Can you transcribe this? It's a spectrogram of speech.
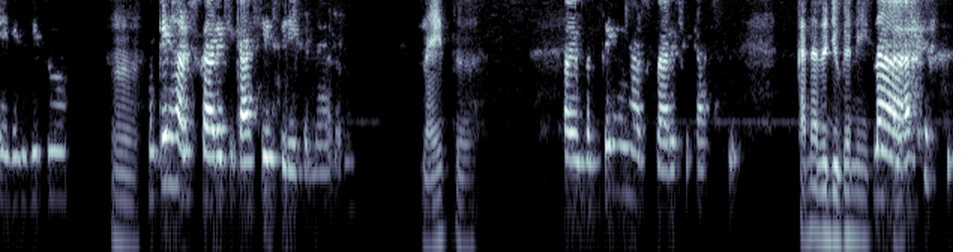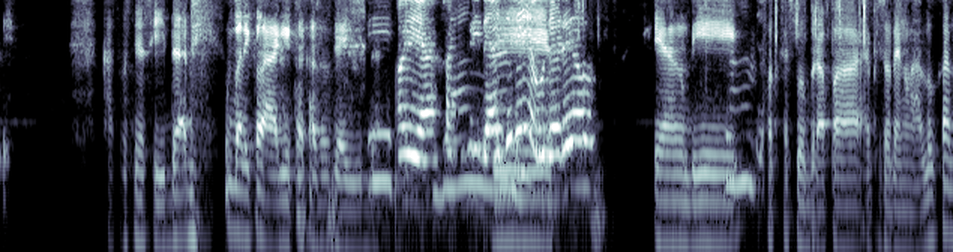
kayak gitu-gitu. Hmm. Mungkin harus klarifikasi sih benar. nah itu Paling penting harus klarifikasi. kan ada juga nih Nah, kasusnya si Ida nih balik lagi ke kasusnya Ida oh iya, kasus Jangan. Ida aja deh yang Iya. udah real. yang di podcast beberapa episode yang lalu kan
